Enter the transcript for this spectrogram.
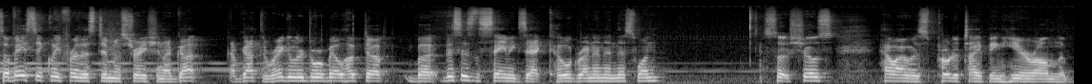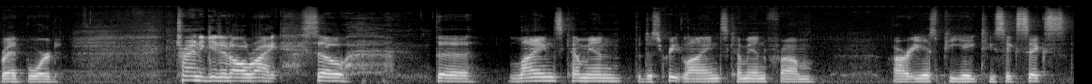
So basically for this demonstration, I've got I've got the regular doorbell hooked up, but this is the same exact code running in this one. So it shows how I was prototyping here on the breadboard, trying to get it all right. So the lines come in, the discrete lines come in from our ESP8266.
